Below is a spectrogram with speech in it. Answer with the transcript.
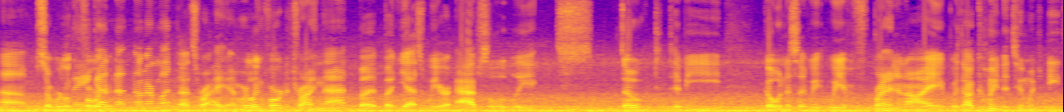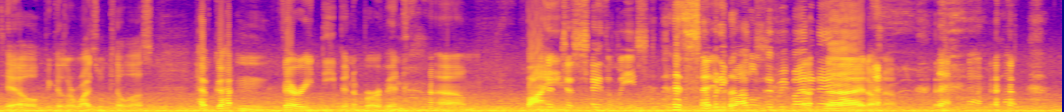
Um, so we're looking They forward. got to, nothing on our mutton. That's right, and we're looking forward to trying that. But but yes, we are absolutely stoked to be going to. We we have Brian and I, without going into too much detail because our wives will kill us, have gotten very deep into bourbon. Um, buying to say the least. Say How many the- bottles did we buy today? Uh, I don't know.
